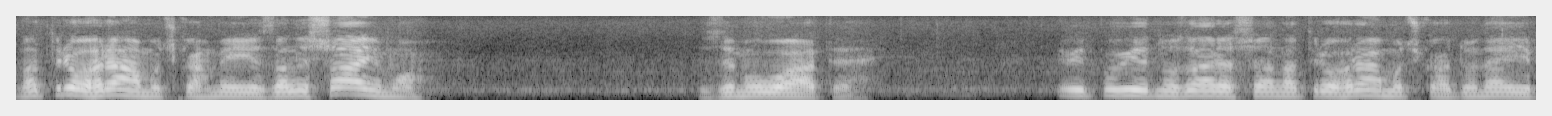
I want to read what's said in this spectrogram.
На трьох грамочках ми її залишаємо зимувати. І відповідно зараз ще на трьох грамочках до неї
